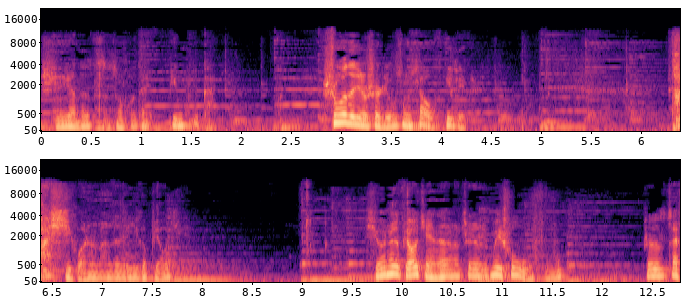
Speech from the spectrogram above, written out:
实际上他的子孙后代并不干净。说的就是刘宋孝武帝这个人，他喜欢上了他的一个表姐。喜欢这个表姐呢，这是没出五福。这是在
